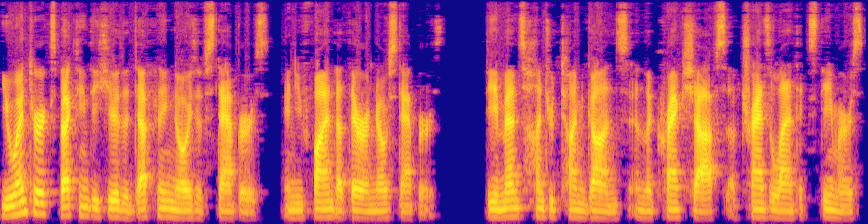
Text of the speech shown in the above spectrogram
You enter expecting to hear the deafening noise of stampers, and you find that there are no stampers. The immense hundred ton guns and the crankshafts of transatlantic steamers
